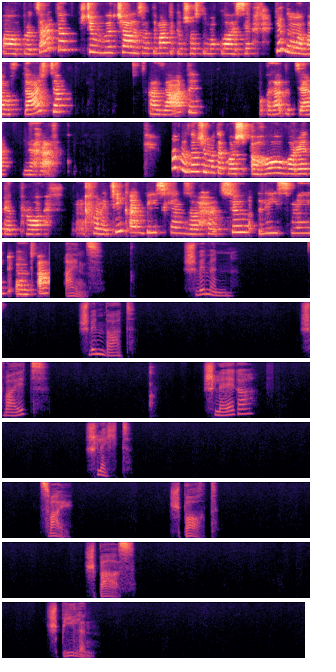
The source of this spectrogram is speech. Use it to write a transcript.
в процентах, що ви вивчали з математики в 6 класі, я думаю, вам вдасться сказати, показати це на графіку. Ми продовжимо також говорити про Phonetik ein bisschen, so hör zu, lies mit und ab. 1, Schwimmen. Schwimmbad. Schweiz. Schläger. Schlecht. 2, Sport. Spaß. Spielen.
